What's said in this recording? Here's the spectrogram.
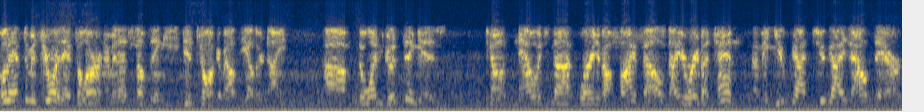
Well, they have to mature. They have to learn. I mean, that's something he did talk about the other night um, the one good thing is, you know, now it's not worried about five fouls. Now you're worried about ten. I mean, you've got two guys out there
